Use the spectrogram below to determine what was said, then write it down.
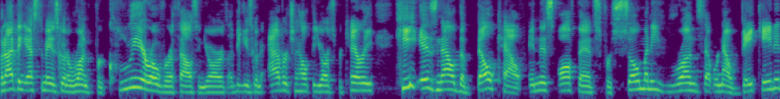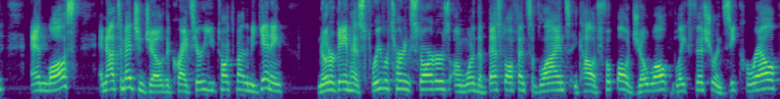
but I think Estime is going to run for clear over a thousand yards. I think he's going to average a healthy yards per carry. He is now the bell cow in this offense for so many runs that were now vacated and lost. And not to mention, Joe, the criteria you talked about in the beginning Notre Dame has three returning starters on one of the best offensive lines in college football Joe Alt, Blake Fisher, and Zeke Correll,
